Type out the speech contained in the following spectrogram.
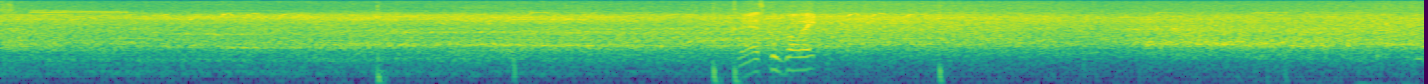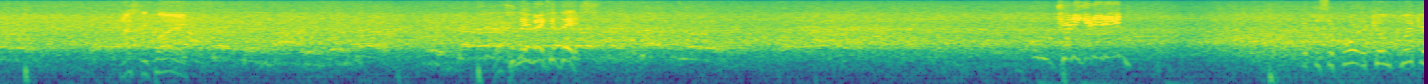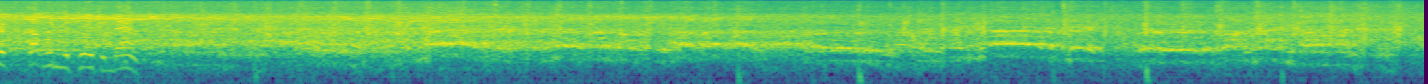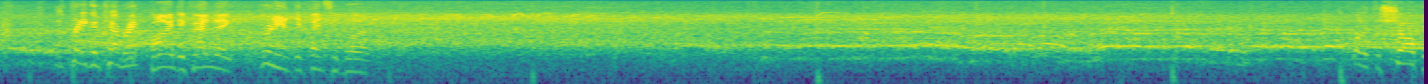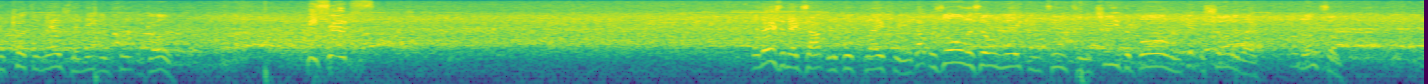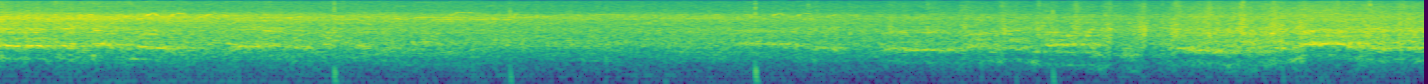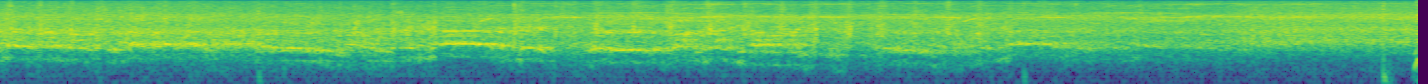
Yes, good volley. Nicely played. What can they make of this? Oh, can he get it in? If the support had come quicker, that wouldn't have broken down. That's pretty good covering. Fine defending. Brilliant defensive work. Sharper cutting edge they need in front of goal. He shoots. Well, there's an example of good play for you. That was all his own making too, to retrieve the ball and get the shot away. Well done, son.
